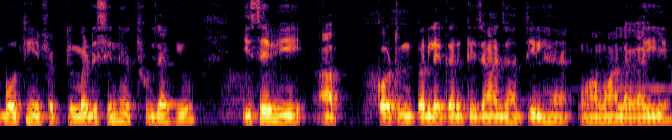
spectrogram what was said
बहुत ही इफ़ेक्टिव मेडिसिन है थूजा क्यू इसे भी आप कॉटन पर लेकर के जहाँ जहाँ तिल हैं, वहाँ वहाँ लगाइए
